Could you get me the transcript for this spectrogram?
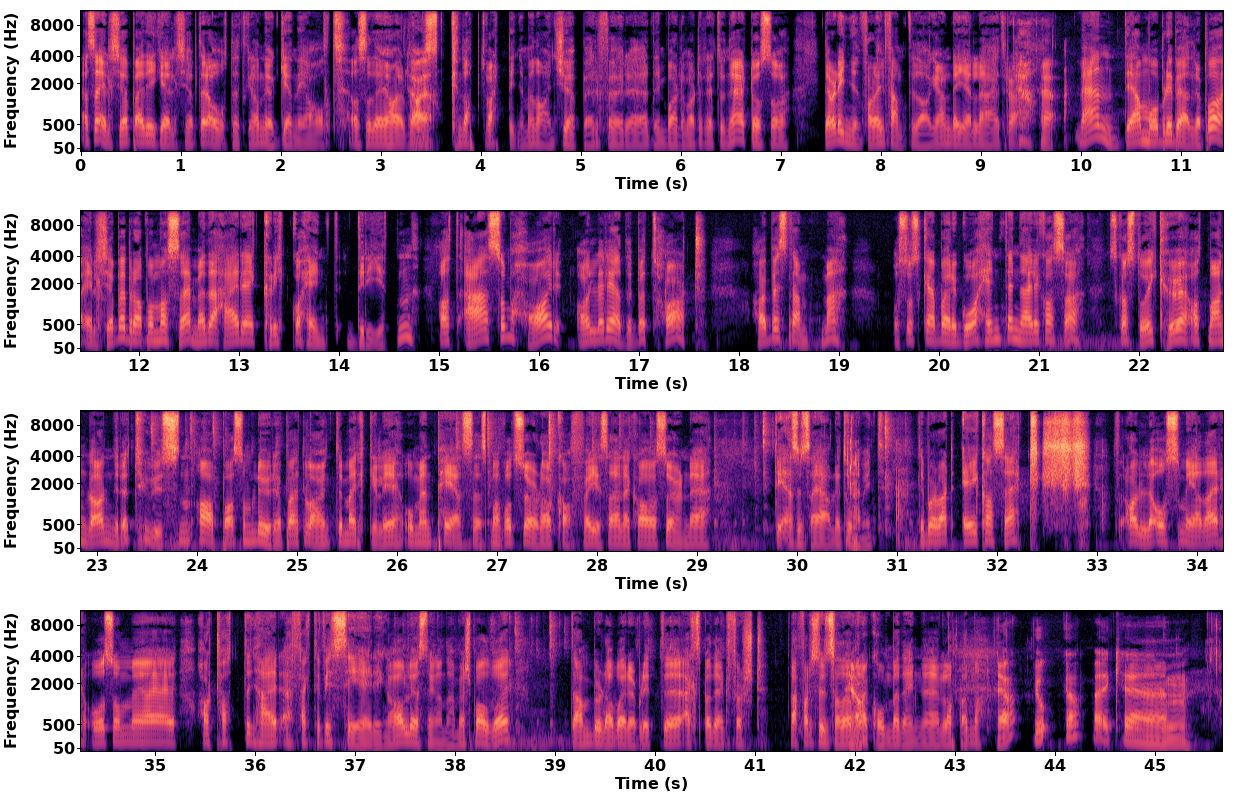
Altså, Elkjøp er ikke Elkjøp, det er Outlet-greiene, det er jo genialt. Altså, det har vel Ja, ja. knapt vært innom en annen kjøper før eh, den bare ble returnert, og så Det er vel innenfor den 50-dageren det gjelder her, tror jeg. Ja. Men det jeg må bli bedre på Elkjøp er bra på masse, men det her er klikk og hent-driten. At jeg som har allerede betalt, har bestemt meg og så skal jeg bare gå og hente den der i kassa. Skal stå i kø at man alle andre tusen aper som lurer på et eller annet merkelig om en PC som har fått søla kaffe i seg, eller hva søren det er. Det syns jeg er jævlig tungvint. Det burde vært ei kasse for alle oss som er der, og som eh, har tatt denne effektiviseringa av løsningene deres på alvor. De burde ha bare blitt eh, ekspedert først. Fall syns jeg det når jeg kom med den eh, lappen. da. Ja, jo, ja. Jeg, eh,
